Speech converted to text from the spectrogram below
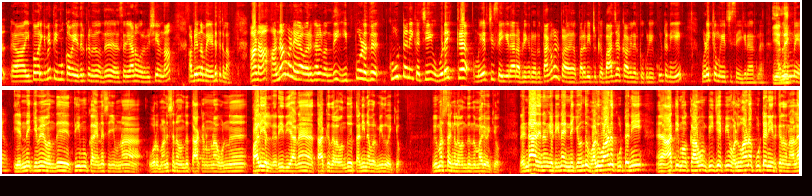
இப்போ வரைக்குமே திமுகவை எதிர்க்கிறது வந்து சரியான ஒரு விஷயம்தான் அப்படின்னு நம்ம எடுத்துக்கலாம். ஆனா அண்ணாமலை அவர்கள் வந்து இப்பொழுது கூட்டணி கட்சியை உடைக்க முயற்சி செய்கிறார் அப்படிங்கிற ஒரு தகவல் ப பரவிட்டு இருக்கு பாஜகவில் இருக்கக்கூடிய கூட்டணியை உடைக்க முயற்சி செய்கிறார்னு. அது என்னை உண்மையா? என்னைக்குமே வந்து திமுக என்ன செய்யும்னா ஒரு மனுஷனை வந்து தாக்கணும்னா ஒன்று பாலியல் ரீதியான தாக்குதலை வந்து தனிநபர் மீது வைக்கும். விமர்சனங்களை வந்து இந்த மாதிரி வைக்கும். ரெண்டாவது என்னன்னு கேட்டிங்கன்னா இன்றைக்கி வந்து வலுவான கூட்டணி அதிமுகவும் பிஜேபியும் வலுவான கூட்டணி இருக்கிறதுனால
